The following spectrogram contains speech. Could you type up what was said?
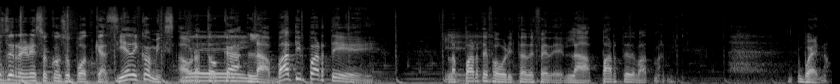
Estamos de regreso con su podcast Día de Cómics. Ahora Yay. toca la Batiparte. La Yay. parte favorita de Fede, la parte de Batman. Bueno,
